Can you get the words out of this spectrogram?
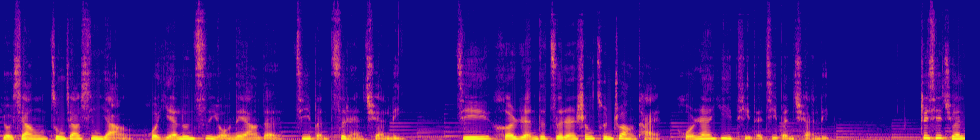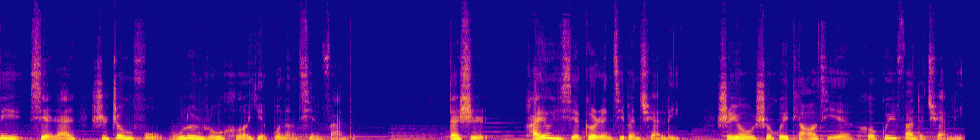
有像宗教信仰或言论自由那样的基本自然权利，即和人的自然生存状态浑然一体的基本权利。这些权利显然是政府无论如何也不能侵犯的。但是，还有一些个人基本权利是由社会调节和规范的权利，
